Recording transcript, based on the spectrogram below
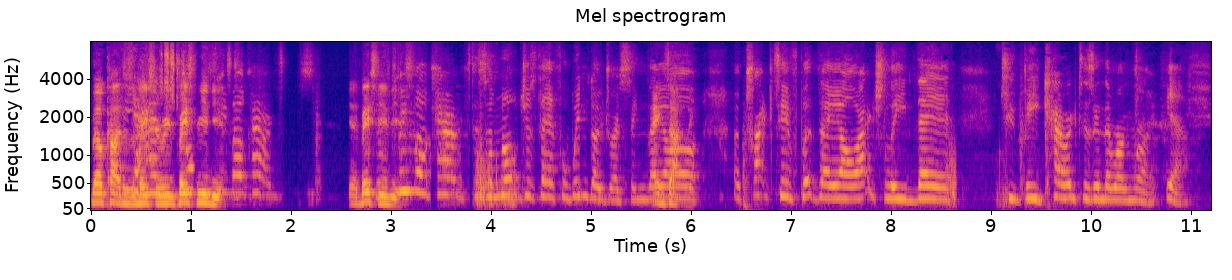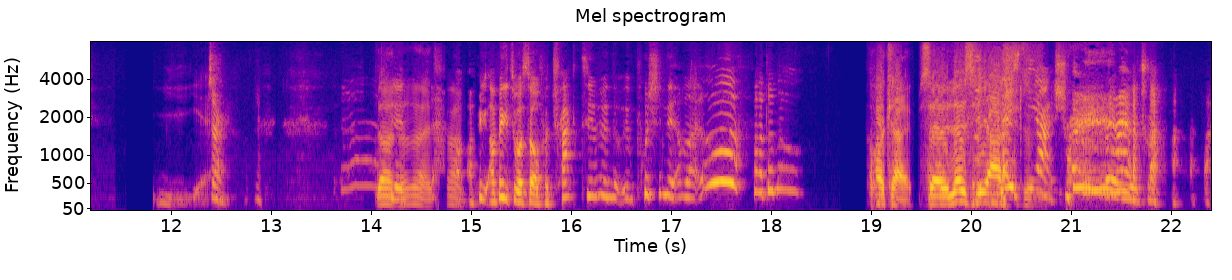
Male characters it are has basically, strong basically idiots. Female characters. Yeah, The basically idiots. female characters are not just there for window dressing. They Exactly. are attractive, but they are actually there to be characters in their own right. Yeah. Yeah. Sorry. No, Yeah. no, no. It's fine. I think, I think to myself, attractive and and pushing it. I'm like, oh, I don't know. Okay, so Leslie Leslie Ashton. Ash, very attractive.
